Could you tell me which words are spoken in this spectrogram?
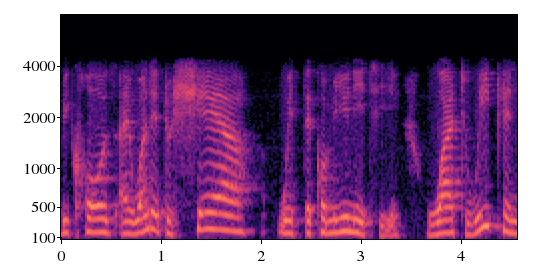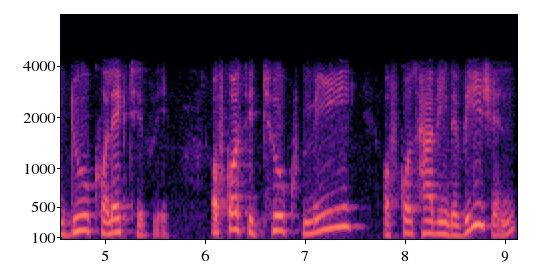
because I wanted to share with the community what we can do collectively. Of course, it took me, of course, having the vision,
